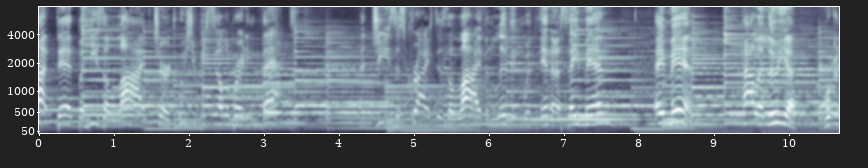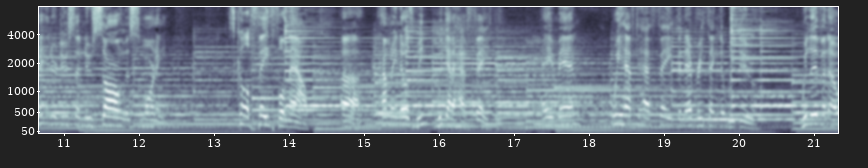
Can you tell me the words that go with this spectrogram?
Not dead, but he's alive, church. We should be celebrating that. That Jesus Christ is alive and living within us. Amen. Amen. Hallelujah. We're going to introduce a new song this morning. It's called Faithful Now. Uh, how many knows we, we got to have faith? Amen. We have to have faith in everything that we do. We live in a,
